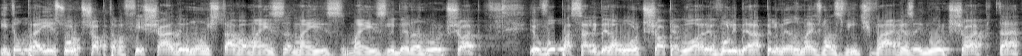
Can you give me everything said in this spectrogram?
Então para isso o workshop estava fechado, eu não estava mais, mais, mais liberando o workshop. Eu vou passar a liberar o workshop agora, eu vou liberar pelo menos mais umas 20 vagas aí do workshop, tá?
